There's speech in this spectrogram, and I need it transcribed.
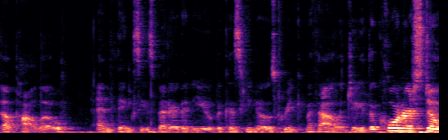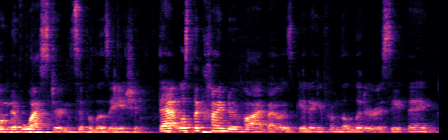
Apollo and thinks he's better than you because he knows Greek mythology, the cornerstone of Western civilization. That was the kind of vibe I was getting from the literacy thing.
